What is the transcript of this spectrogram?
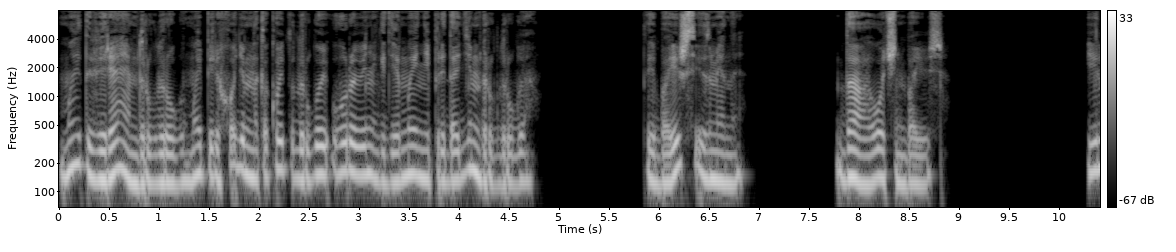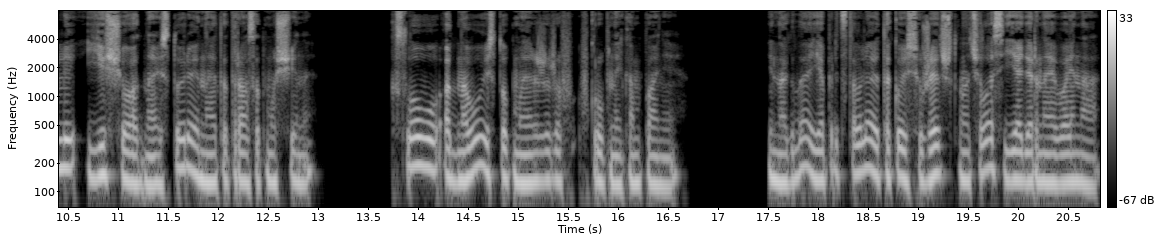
Мы доверяем друг другу, мы переходим на какой-то другой уровень, где мы не предадим друг друга. Ты боишься измены? Да, очень боюсь. Или еще одна история, на этот раз от мужчины. К слову, одного из топ-менеджеров в крупной компании. Иногда я представляю такой сюжет, что началась ядерная война,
